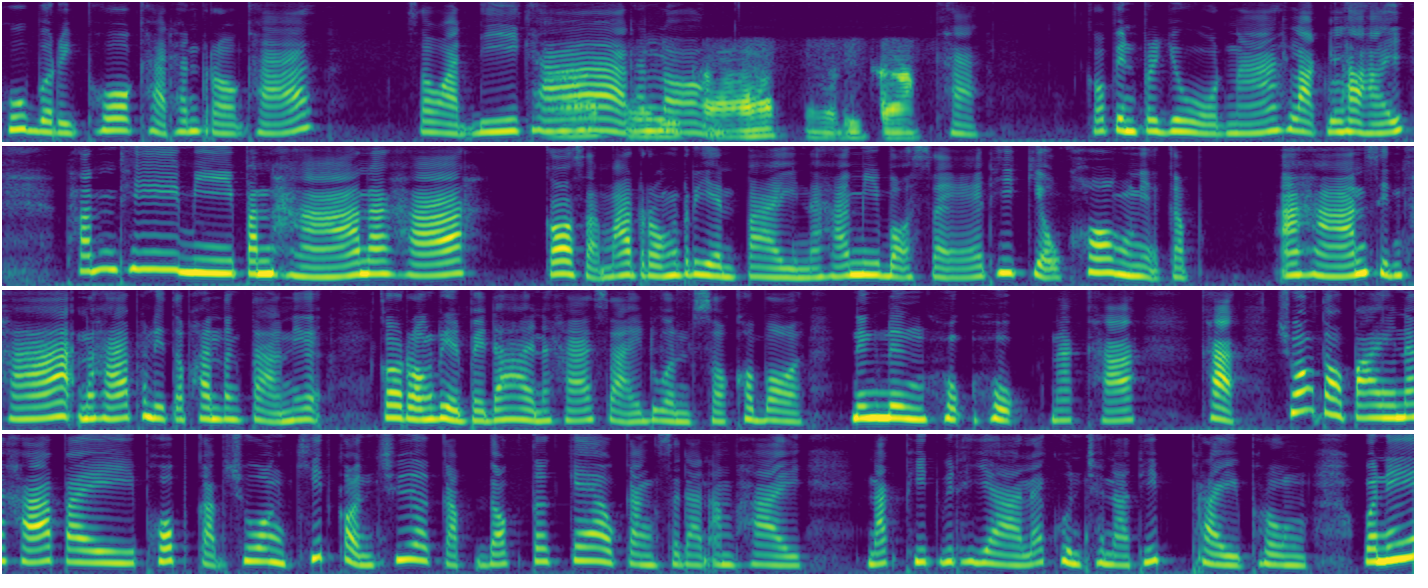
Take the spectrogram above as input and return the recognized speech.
ผู้บริโภคค่ะท่านรองคะ สวัสดีค่ะครับท่านรองสวัสดีครับสวัสดีครับค่ะ ก็เป็นประโยชน์นะ หลากหลาย ท่านที่มีปัญหานะคะ ก็สามารถร้องเรียนไปนะคะ มีเบาะแสที่เกี่ยวข้องเนี่ยกับอาหารสินค้านะคะ ผลิตภัณฑ์ต่างๆ เนี่ยก็ร้องเรียนไปได้นะคะ สายด่วนสคบ1166 นะคะค่ะ ช่วงต่อไปนะคะไปพบกับช่วงคิดก่อนเชื่อกับดรแก้วกังสดานอัมภัย นักพิษวิทยาและคุณชนาทิพย์ไพรพงศ์วันนี้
